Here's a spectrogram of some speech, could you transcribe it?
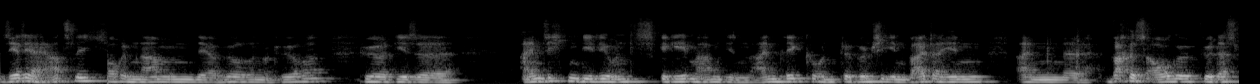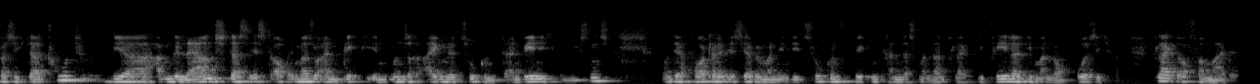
sehr, sehr herzlich, auch im Namen der Hörerinnen und Hörer, für diese Einsichten, die Sie uns gegeben haben, diesen Einblick und wünsche Ihnen weiterhin ein äh, waches Auge für das, was sich da tut. Wir haben gelernt, das ist auch immer so ein Blick in unsere eigene Zukunft, ein wenig wenigstens. Und der Vorteil ist ja, wenn man in die Zukunft blicken kann, dass man dann vielleicht die Fehler, die man noch vor sich hat, vielleicht auch vermeidet.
